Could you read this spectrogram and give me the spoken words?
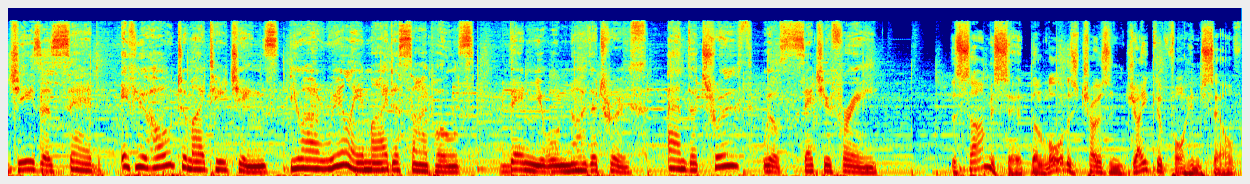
Jesus said, If you hold to my teachings, you are really my disciples. Then you will know the truth, and the truth will set you free. The psalmist said, The Lord has chosen Jacob for himself,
